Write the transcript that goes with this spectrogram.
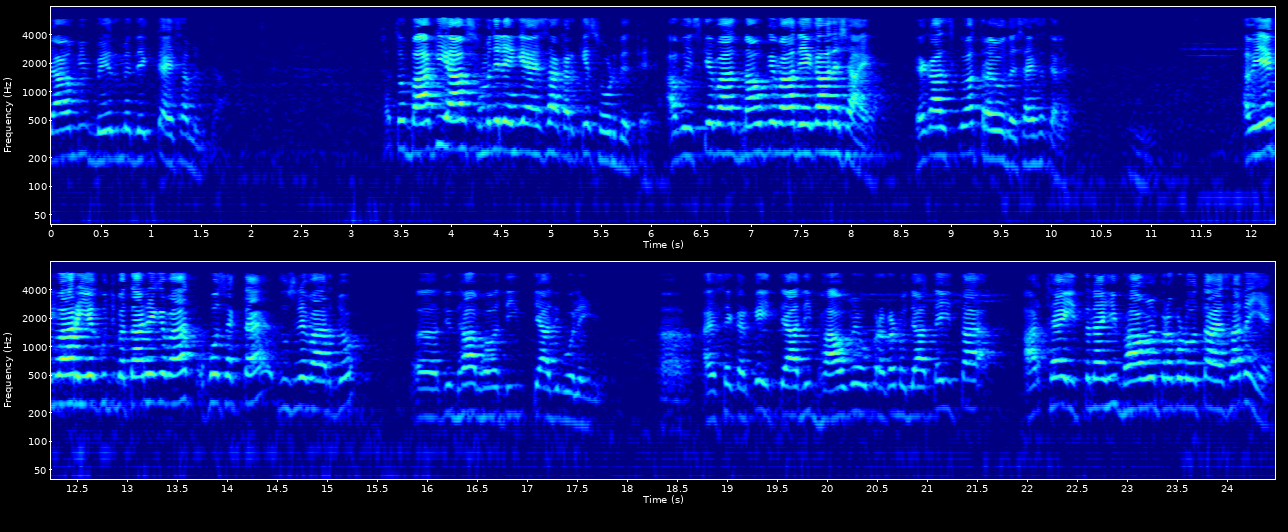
जहाँ भी वेद में देखते ऐसा मिलता तो बाकी आप समझ लेंगे, ऐसा करके छोड़ देते हैं। अब इसके बाद नौ के बाद एकादश आएगा एकादश के बाद त्रयोदश, ऐसा चले। अब एक बार ये कुछ बताने के बाद हो सकता है, दूसरे बार जो द्विधा भवती इत्यादि बोलेंगे। ऐसे करके इत्यादि भाव में वो प्रकट हो जाते हैं। इतना अर्थ है, इतना ही भाव में प्रकट होता है, ऐसा नहीं है।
